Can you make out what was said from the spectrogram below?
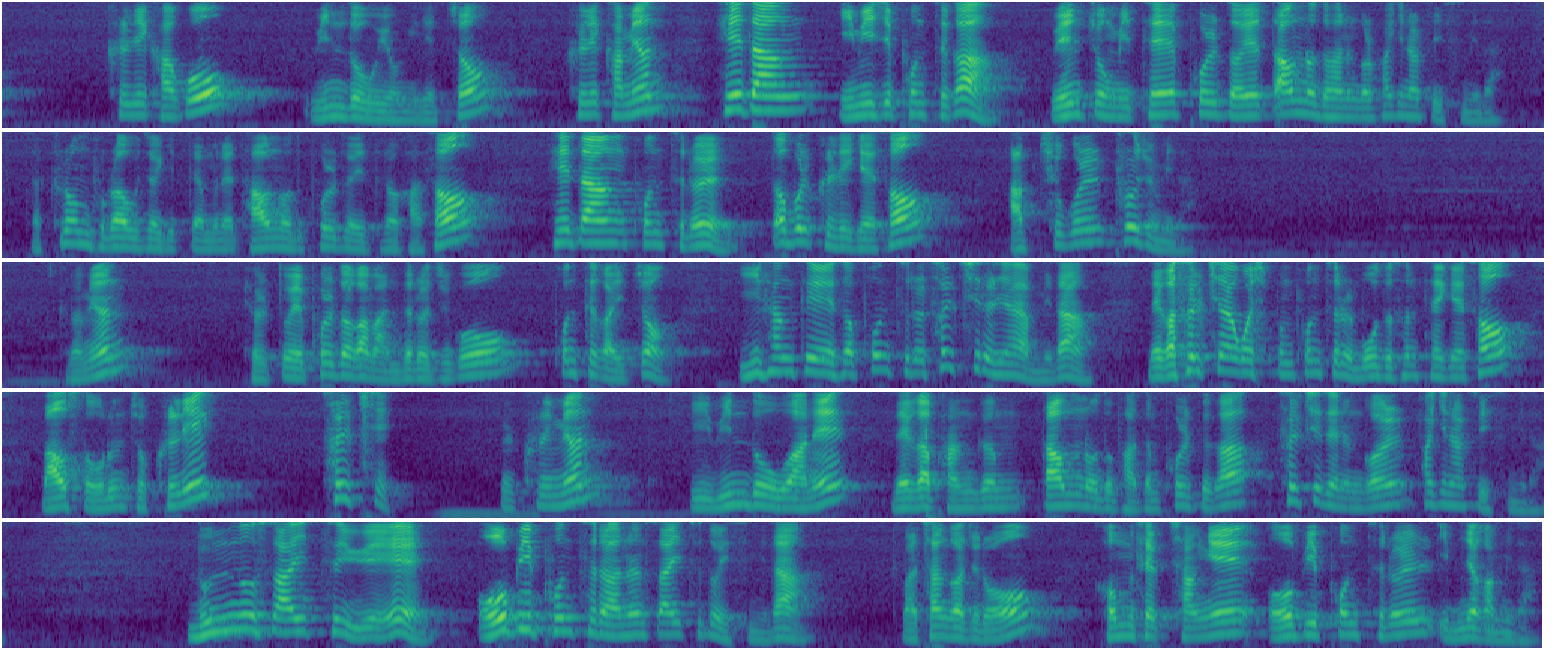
클릭하고 윈도우용이겠죠. 클릭하면 해당 이미지 폰트가 왼쪽 밑에 폴더에 다운로드 하는 걸 확인할 수 있습니다. 자, 크롬 브라우저이기 때문에 다운로드 폴더에 들어가서 해당 폰트를 더블 클릭해서 압축을 풀어줍니다. 그러면 별도의 폴더가 만들어지고 폰트가 있죠. 이 상태에서 폰트를 설치를 해야 합니다. 내가 설치하고 싶은 폰트를 모두 선택해서 마우스 오른쪽 클릭, 설치를 누르면 이 윈도우 안에 내가 방금 다운로드 받은 폴드가 설치되는 걸 확인할 수 있습니다. 눈누 사이트 외에 어비 폰트라는 사이트도 있습니다. 마찬가지로 검색창에 어비 폰트를 입력합니다.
